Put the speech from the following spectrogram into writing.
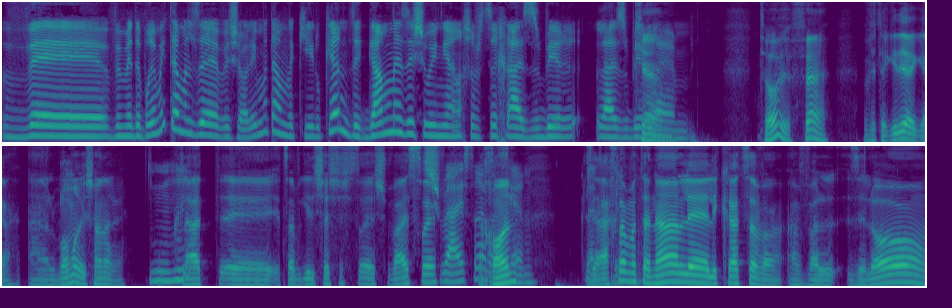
ו... ומדברים איתם על זה, ושואלים אותם, וכאילו, כן, זה גם איזשהו עניין עכשיו שצריך להסביר, להסביר כן. להם. טוב, יפה. ותגידי רגע, האלבום כן. הראשון הרי, מהמם. הוקלט, אה, יצא בגיל 16, 17? 17, נכון? כן. זה. אחלה מתנה ל- לקראת צבא, אבל זה לא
